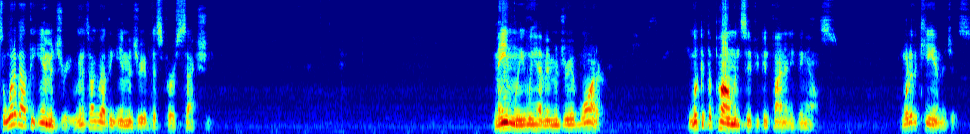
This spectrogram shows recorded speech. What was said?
So what about the imagery? We're going to talk about the imagery of this first section. Mainly, we have imagery of water. Look at the poem and see if you can find anything else. What are the key images?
